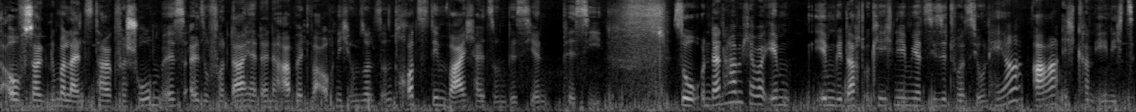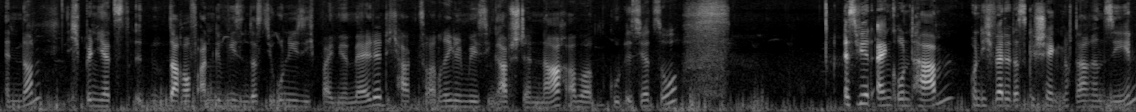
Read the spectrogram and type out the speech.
auf St. Nimmerleinstag verschoben ist. Also von daher, deine Arbeit war auch nicht umsonst. Und trotzdem war ich halt so ein bisschen pissy. So, und dann habe ich aber eben, eben gedacht, okay, ich nehme jetzt die Situation her. A, ich kann eh nichts ändern. Ich bin jetzt äh, darauf angewiesen, dass die Uni sich bei mir meldet. Ich hake zwar in regelmäßigen Abständen nach, aber gut ist jetzt so. Es wird einen Grund haben und ich werde das Geschenk noch darin sehen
